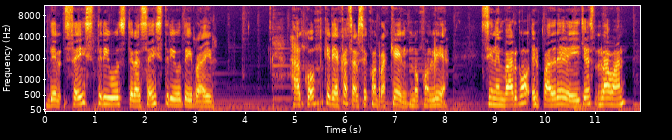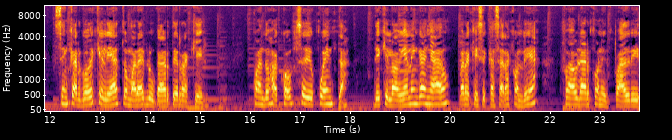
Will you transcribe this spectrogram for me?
de seis tribus de las seis tribus de Israel. Jacob quería casarse con Raquel, no con Lea. Sin embargo, el padre de ellas, Labán, se encargó de que Lea tomara el lugar de Raquel. Cuando Jacob se dio cuenta de que lo habían engañado para que se casara con Lea, fue a hablar con el padre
